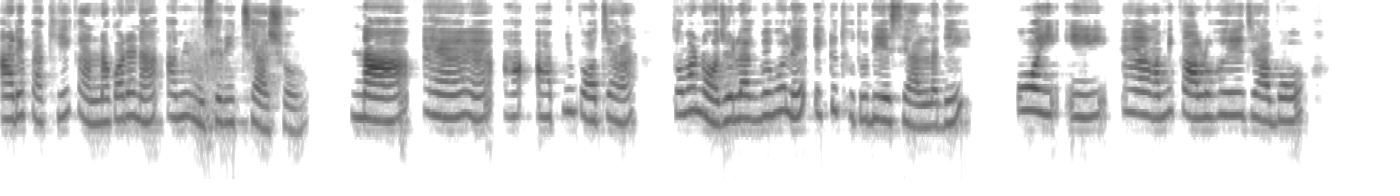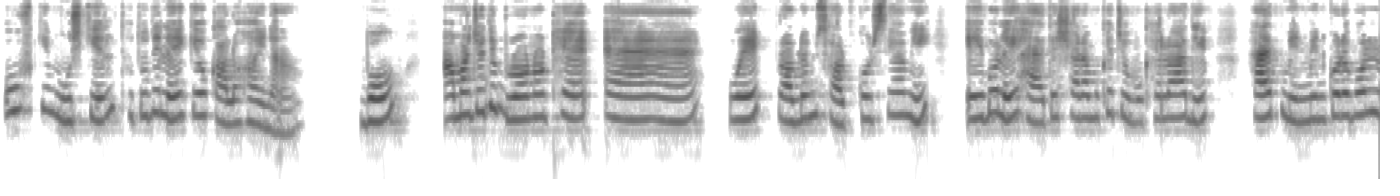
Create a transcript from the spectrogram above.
আরে পাখি, কান্না করে না, আমি মুছে দিচ্ছি, আসো। না হ্যাঁ আপনি পচা। তোমার নজর লাগবে বলে একটু থুতু দিয়েছি আল্লাদি। ওই, ই আমি কালো হয়ে যাব। উফ, কি মুশকিল থুতু দিলে কেউ কালো হয় না। বউ, আমার যদি ব্রণ ওঠে ওয়েট, প্রবলেম সলভ করছি আমি। এই বলেই হায়াতের সারা মুখে চুমু খেলো আদিব। হায়াত মিনমিন করে বলল,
